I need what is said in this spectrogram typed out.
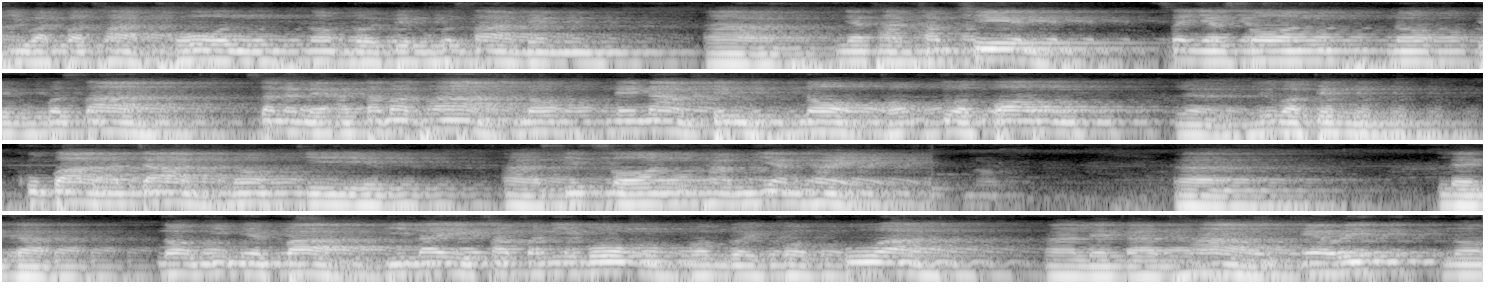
ที่วัดพระธาตุโพนเนาะโดยเป็นอุปสาแม่น อ่าญาทานคำเชนไสยาซอนเนาะเป็นอุปสาสนันแหละอัตมาภาพเนาะในนามเป็นน้องของตัวป้องเนี่ยหรือว่าเป็นครูบาอาจารย์เนาะที่อ่าสิสอนทำเยี่ยนให้อ่าและก็เนาะมีแม่ป้าดีไล่คำมณีวงพร้อมด้วยครอบครัวอ่าและก็ท้าวแอริสเนาะ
